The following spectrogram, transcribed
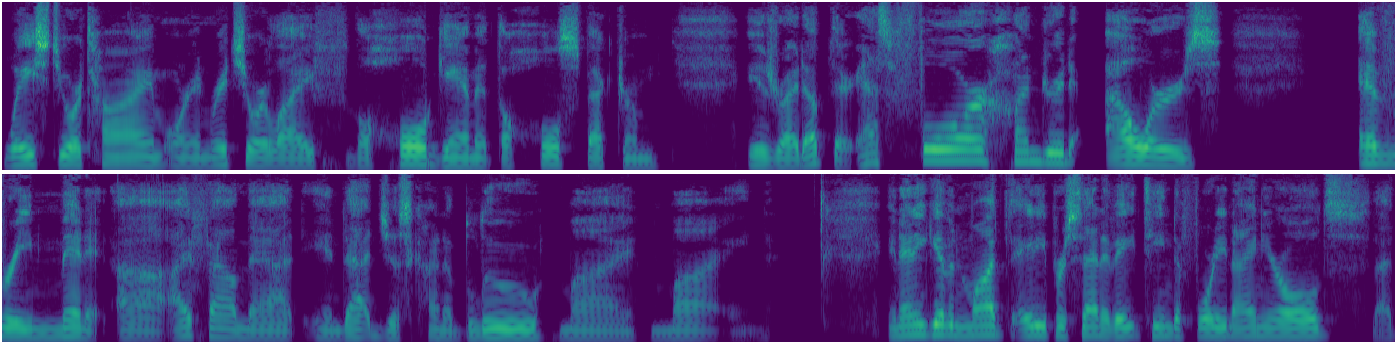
waste your time or enrich your life, the whole gamut, the whole spectrum is right up there. It has 400 hours every minute. Uh, I found that, and that just kind of blew my mind. In any given month, 80% of 18 to 49 year olds, that,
